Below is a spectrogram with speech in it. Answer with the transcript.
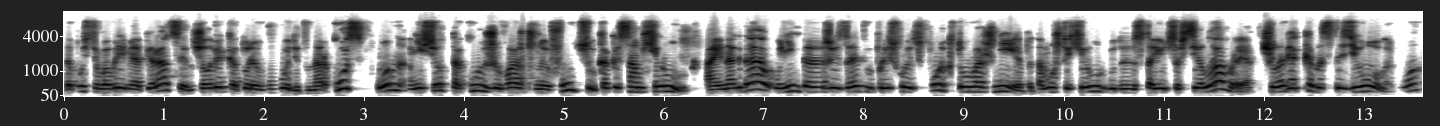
Допустим, во время операции человек, который вводит в наркоз, он несет такую же важную функцию, как и сам хирург. А иногда у них даже из-за этого происходит спор, кто важнее, потому что хирургу достаются все лавры. Человек-анестезиолог, он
